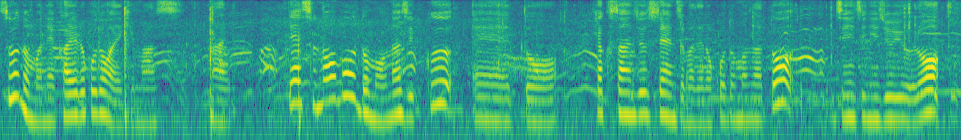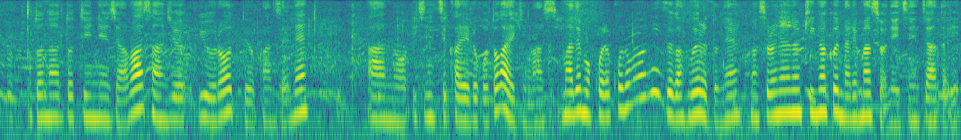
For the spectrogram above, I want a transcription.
そういうのもね借りることができます。はい。でスノーボードも同じくえっ、ー、と130センチまでの子供だと1日20ユーロ。大人とティーンエイジャーは30ユーロっていう感じでね。あの1日借りることができます。まあでもこれ子供の人数が増えるとね、まあ、それなりの金額になりますよね。1日あたり。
